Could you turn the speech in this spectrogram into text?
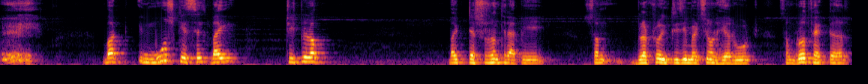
but in most cases, by treatment of by testosterone therapy, some blood flow increasing medicine on hair root, some growth factor,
